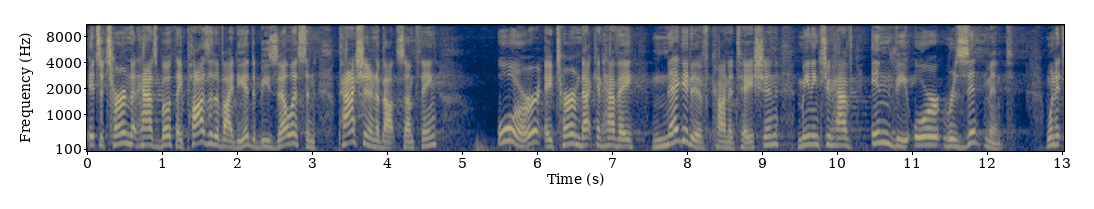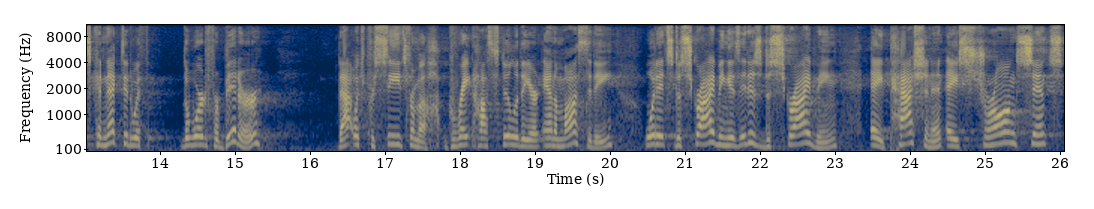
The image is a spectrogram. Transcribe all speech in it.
it's a term that has both a positive idea, to be zealous and passionate about something, or a term that can have a negative connotation, meaning to have envy or resentment. When it's connected with the word for bitter, that which proceeds from a great hostility or animosity, what it's describing is it is describing a passionate, a strong sense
